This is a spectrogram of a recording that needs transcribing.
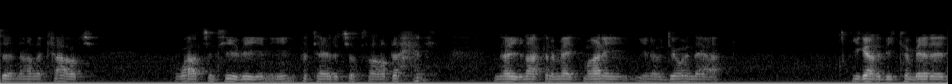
sitting on the couch watching TV and eating potato chips all day. no, you're not going to make money, you know, doing that. You got to be committed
